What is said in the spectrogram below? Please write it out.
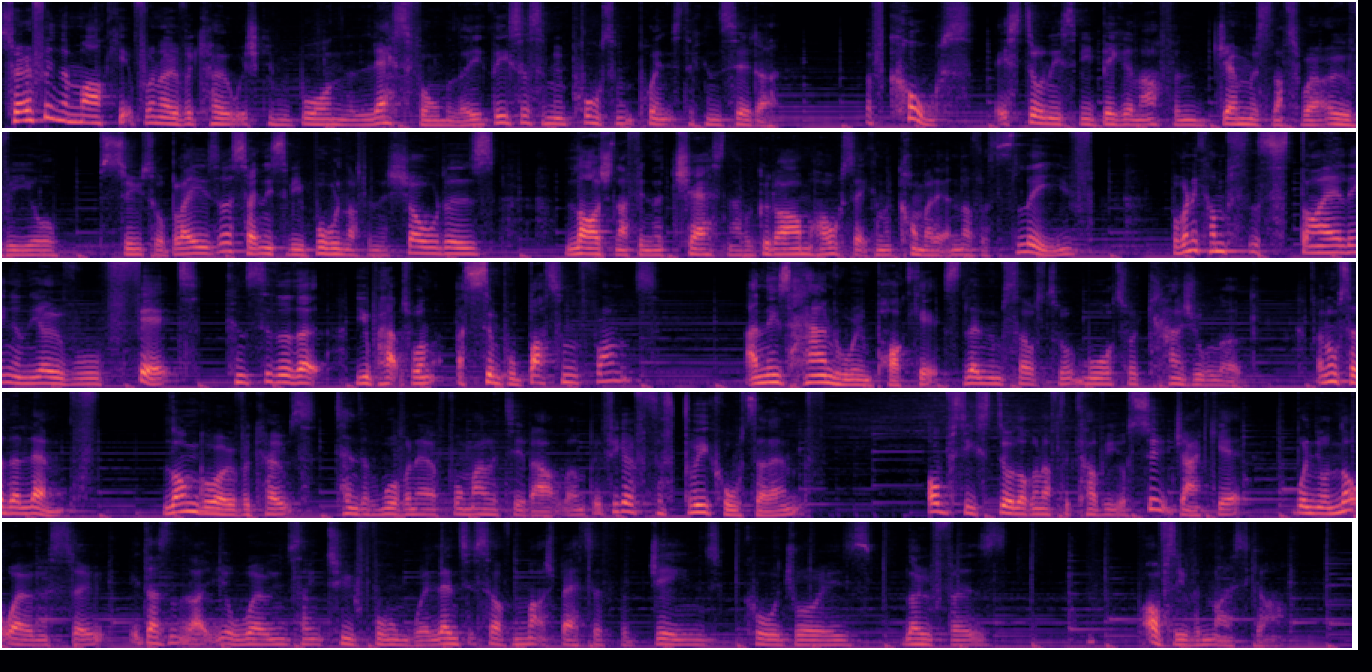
So if you're in the market for an overcoat which can be worn less formally, these are some important points to consider. Of course, it still needs to be big enough and generous enough to wear over your suit or blazer, so it needs to be broad enough in the shoulders, large enough in the chest and have a good armhole so it can accommodate another sleeve. But when it comes to the styling and the overall fit, consider that you perhaps want a simple button front, and these handle rim pockets lend themselves to more to a casual look, and also the length. Longer overcoats tend to have more of an air of formality about them, but if you go for the three quarter length, obviously still long enough to cover your suit jacket, when you're not wearing a suit, it doesn't look like you're wearing something too formal. It lends itself much better for jeans, corduroys, loafers, obviously with a nice scarf.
